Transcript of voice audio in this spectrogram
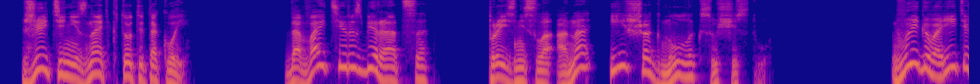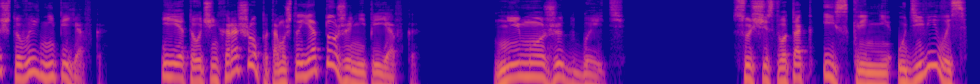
— жить и не знать, кто ты такой. «Давайте разбираться», — произнесла она и шагнула к существу. Вы говорите, что вы не пиявка. И это очень хорошо, потому что я тоже не пиявка. Не может быть. Существо так искренне удивилось,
